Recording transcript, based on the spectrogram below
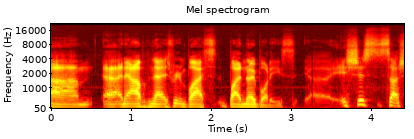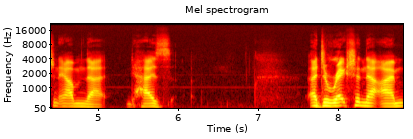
um, uh, an album that is written by by nobodies. Uh, it's just such an album that has a direction that I'm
